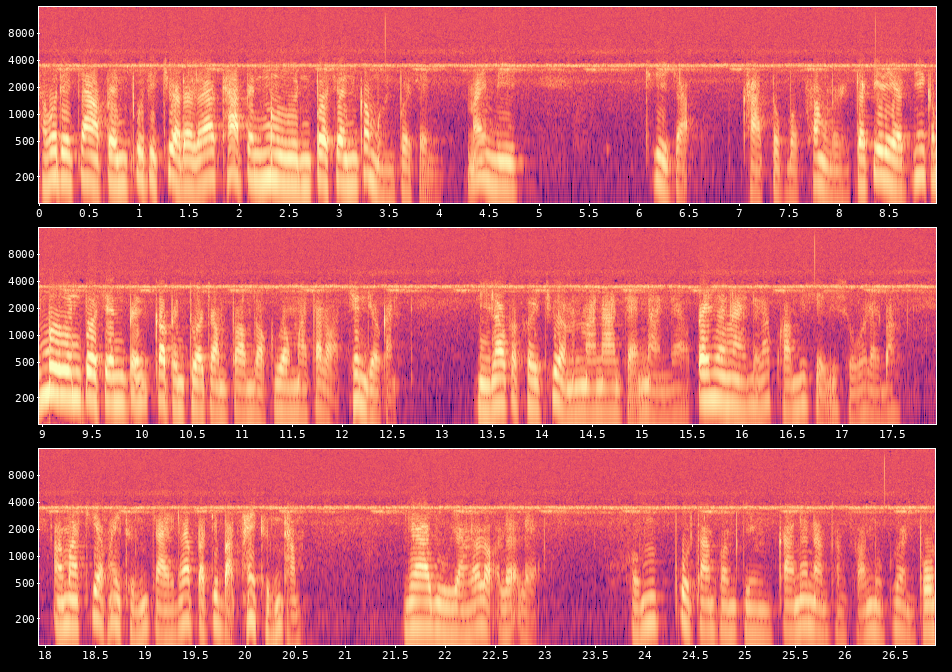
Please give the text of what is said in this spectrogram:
พระพุทธเจ้าเป็นผู้ที่เชื่อได้แล้ว ถ้าเป็นหมื่นเปอร์เซ็นก็หมื่นเปอร์เซ็นไม่มีที่จะขาดตกบกพร่องเลย แต่กิเลสนี่ก็หมื่นเปอร์เซ็นเป็นก็เป็นตัวจอมปลอมหลอกลวงมาตลอดเช่นเดียวกัน นี่เราก็เคยเชื่อมันมานานแสนนานแล้ว เป็นยังไงได้รับความวิเศษวิโสอะไรบ้าง เอามาเทียบให้ถึงใจและปฏิบัติให้ถึงธรรม ยาอยู่อย่างละเลาะละแหละ ผมพูดตามความจริงการแนะนำสั่งสอนหมู่เพื่อน ผม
